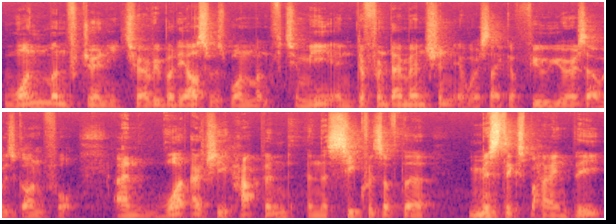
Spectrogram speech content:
one month journey. To everybody else, it was one month. To me, in different dimension, it was like a few years I was gone for. And what actually happened and the secrets of the mystics behind the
